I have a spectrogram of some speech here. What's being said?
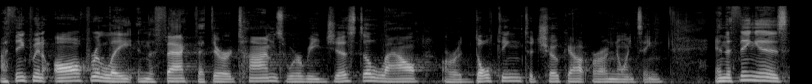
I think we can all relate in the fact that there are times where we just allow our adulting to choke out our anointing. And the thing is,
